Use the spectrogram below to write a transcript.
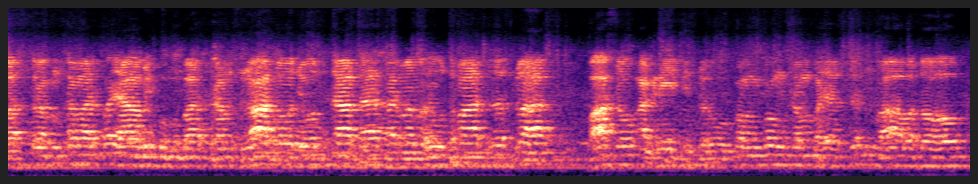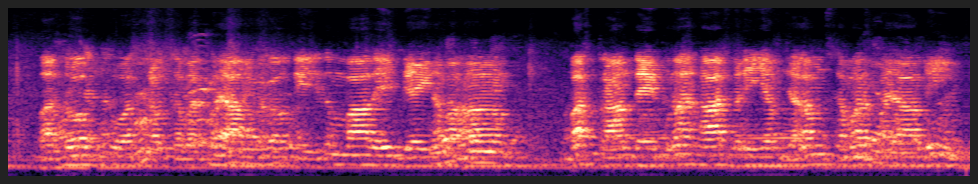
वस्त्रं समर्पयामि पुष्पवस्त्रं सुरातो ज्योत्स्नात सर्वभूतमाश्रस्व वासो अग्निस्वरूपं पुंसं भयस्य विभावतो वस्त्रोपवस्त्रं समर्पयामि भगवती जगदम्बादेव्यै नमः। वस्त्रान्ते पुनः आस्मनीयं जलं समर्पयामि।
